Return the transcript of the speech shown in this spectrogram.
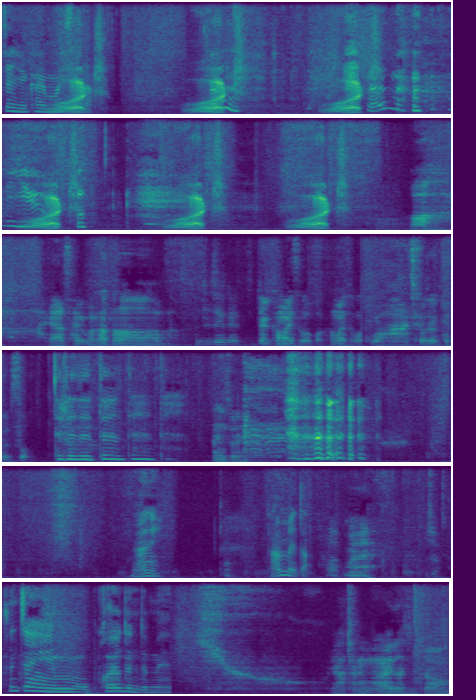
갈맛이다. What? What? 나는 유. What? What? What? 와, 야 살벌하다. 내가 가만히 있어 봐봐. 가만히 있어 봐. 와, 잠깐만 계속 써. 드르드드드드. 아니 소리. 아니. 다음에다. 아, 왜? 순짱이 뭐 가야 된다며. 야 장난 아니다 진짜.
